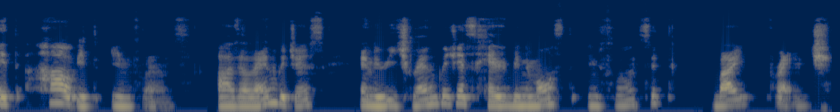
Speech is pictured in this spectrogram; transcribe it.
at how it influences other languages and which languages have been most influenced by French.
